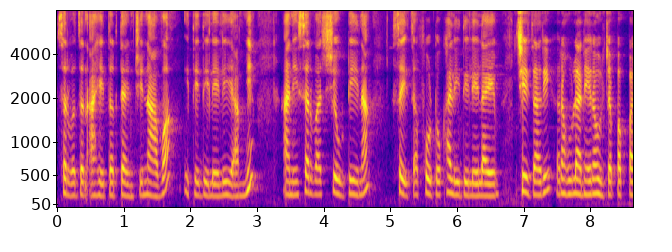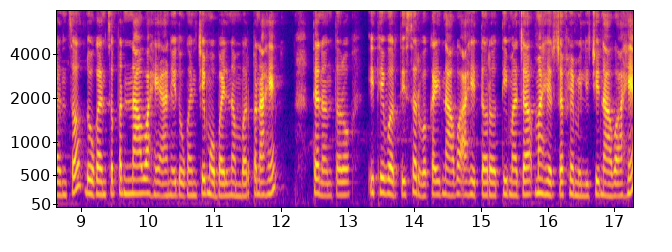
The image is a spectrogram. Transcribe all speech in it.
सर्वजण आहे तर त्यांची नावं इथे दिलेली आहे आम्ही. आणि सर्वात शेवटी ना सईचा फोटो खाली दिलेला आहे. शेजारी राहुल आणि राहुलच्या पप्पांचं दोघांचं पण नाव आहे आणि दोघांचे मोबाईल नंबर पण आहे. त्यानंतर इथे वरती सर्व काही नावं आहेत तर ती माझ्या माहेरच्या फॅमिलीची नावं आहे.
